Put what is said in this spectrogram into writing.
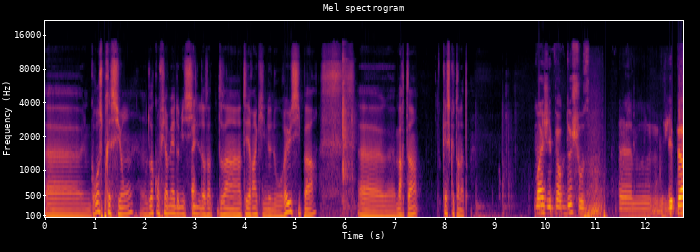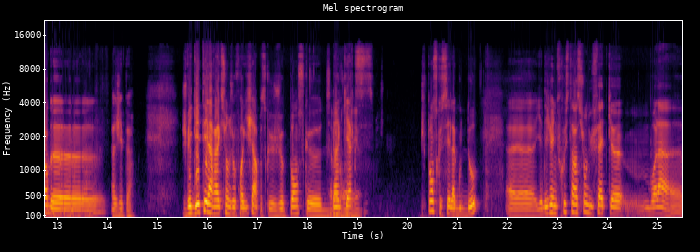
Euh, une grosse pression, on doit confirmer à domicile Ouais. dans, un, dans un terrain qui ne nous réussit pas. Euh, Martin, qu'est-ce que tu en attends Moi, j'ai peur de deux choses. Euh, j'ai peur de. Enfin, j'ai peur. Je vais guetter la réaction de Geoffroy Guichard parce que je pense que Ça Dunkerque. Je pense que c'est la goutte d'eau. Euh, Il y a déjà une frustration du fait que, voilà, euh,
